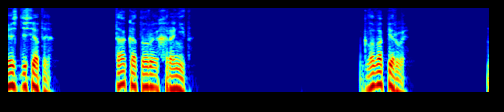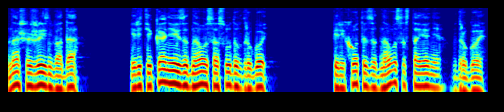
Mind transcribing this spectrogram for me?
Часть десятая. Та, которая хранит. Глава первая. Наша жизнь — вода. Перетекание из одного сосуда в другой. Переход из одного состояния в другое.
